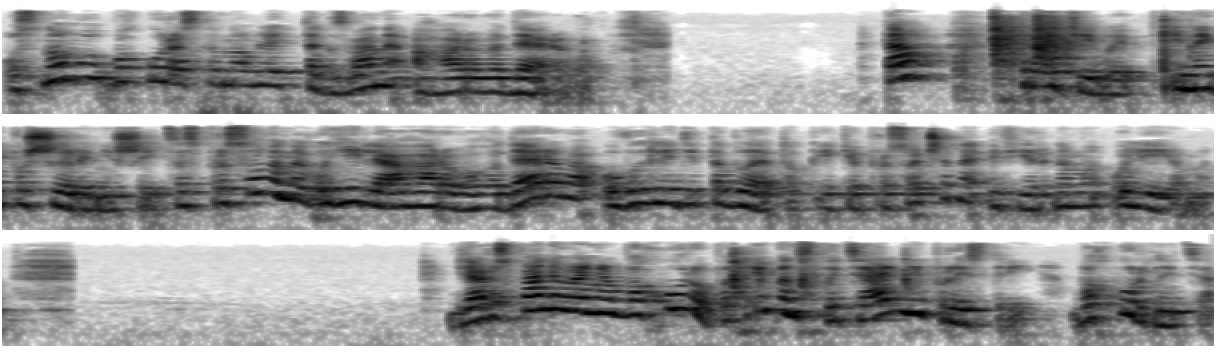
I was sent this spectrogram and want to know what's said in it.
Основу бахура становлять так зване агарове дерево. Та третій вид і найпоширеніший це спресоване вугілля агарового дерева у вигляді таблеток, яке просочене ефірними оліями. Для розпалювання бахуру потрібен спеціальний пристрій бахурниця.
